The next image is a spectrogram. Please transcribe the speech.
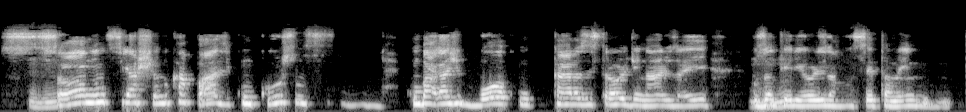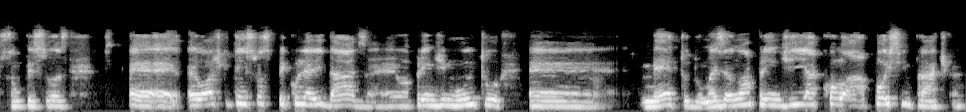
Só não se achando capaz, e com cursos com bagagem boa, com caras extraordinários aí, os uhum. anteriores a você também são pessoas. É, é, é, lógico que tem suas peculiaridades. Né? Eu aprendi muito é, método, mas eu não aprendi a, a pôr isso em prática.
